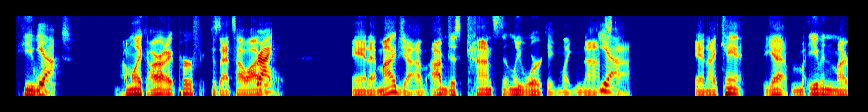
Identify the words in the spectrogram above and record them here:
he Yeah. works. I'm like, all right, perfect. Cause that's how I Right. roll. And at my job, I'm just constantly working like nonstop. And I can't, yeah, m- even my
